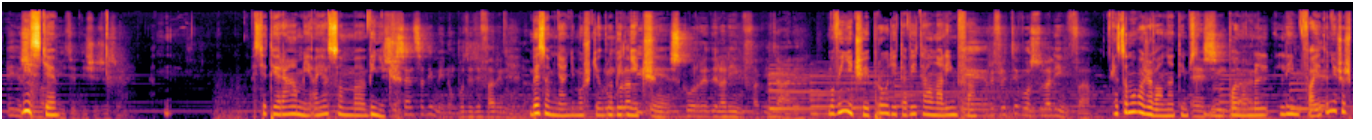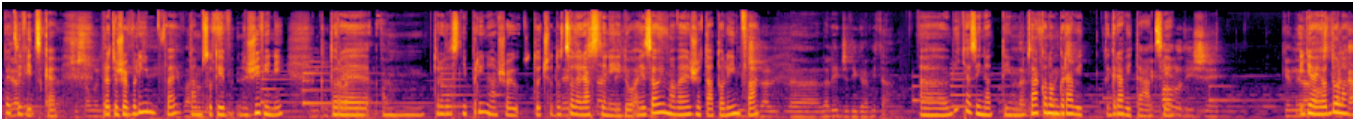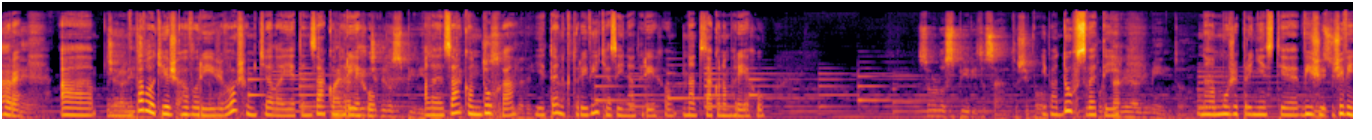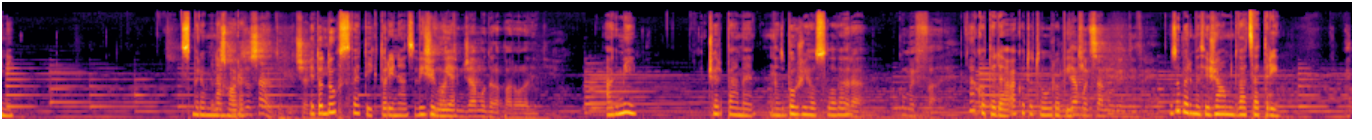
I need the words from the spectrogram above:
e Vy ste- la vite", dice Gesù. vy ste tie rámy a ja som Dice, vinič. Bezo mňa nemôžete urobiť nič. Vo viniči prúdi tá vitálna lymfa. E. Ja som uvažoval nad tým Eh, pojmom l- lymfa. Je to niečo špecifické. Pretože v lymfe tam sú tie živiny, ktoré, um, ktoré vlastne prinášajú to, čo do celej rastliny idú. A je zaujímavé, že táto lymfa uh, vyťazí nad tým zákonom gravi- E gravitácie. Nella Ide aj od dola hore. A mm, Pavol tiež hovorí, že vo vašom tele je ten zákon hriechu, ale zákon ducha je ten, ktorý víťazí nad, hriechom, nad zákonom hriechu. Iba Duch Svetý nám môže priniesť tie vyži- živiny smerom nahor. Je to. Duch Svetý, ktorý nás vyživuje. Ak my čerpáme z Božieho slova, ako teda, ako toto urobiť? Prendiamo il Salmo 23 Zoberme si Žalm 23 e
